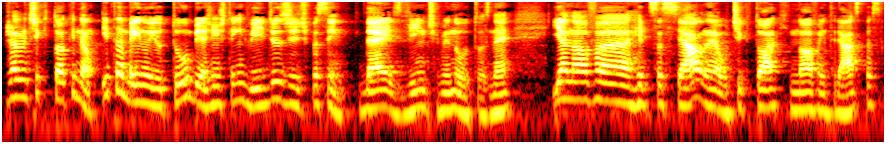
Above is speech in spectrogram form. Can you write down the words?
Já no TikTok, não. E também no YouTube, a gente tem vídeos de, tipo assim, 10, 20 minutos, né? E a nova rede social, né, o TikTok, nova entre aspas,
